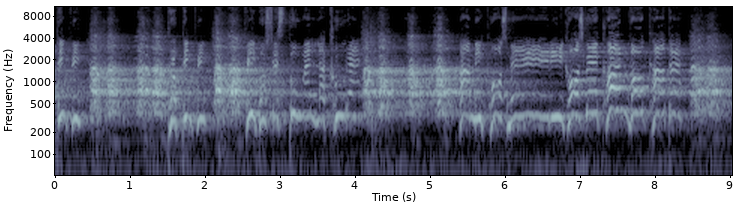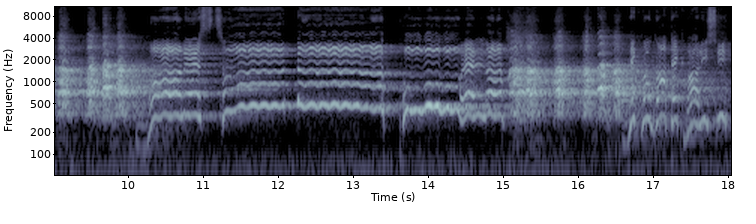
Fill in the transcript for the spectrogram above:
propinqui propinqui quibus est puella cure. Amicos medicos me convocate non est sonna puella nec rogate quali sit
